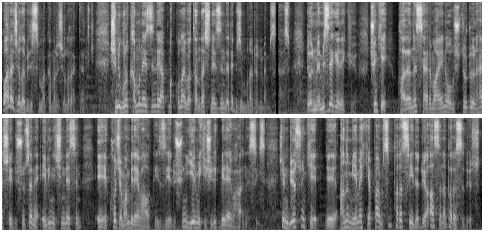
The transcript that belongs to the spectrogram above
Bu aracı alabilirsin makam aracı olarak dedik. Şimdi bunu kamu nezdinde yapmak kolay. Vatandaş nezdinde de bizim buna dönmemiz lazım. Dönmemiz de gerekiyor. Çünkü paranı, sermayeni oluşturduğun her şeyi düşünsene. Evin içindesin. e, kocaman bir ev halkıyız diye düşün. 20 kişilik bir ev hanesiyiz. Şimdi diyorsun ki e, hanım yemek yapar mısın? Parasıyla diyor. Al sana parası diyorsun.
